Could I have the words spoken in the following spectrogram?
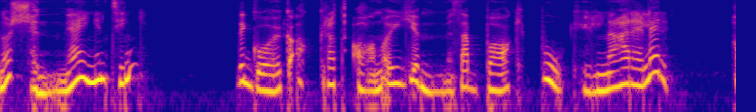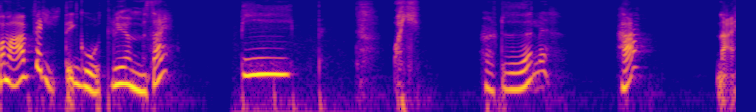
nå skjønner jeg ingenting. Det går jo ikke akkurat an å gjemme seg bak bokhyllene her heller. Han er veldig god til å gjemme seg. Pip. Oi, hørte du det, eller? Hæ? Nei.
